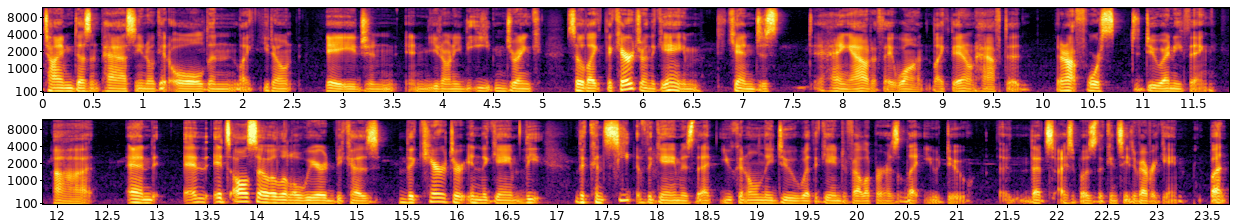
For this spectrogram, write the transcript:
Time doesn't pass. You don't get old, and like you don't age, and and you don't need to eat and drink. So like the character in the game can just hang out if they want. Like they don't have to. They're not forced to do anything. Uh, and and it's also a little weird because the character in the game, the the conceit of the game is that you can only do what the game developer has let you do. That's I suppose the conceit of every game. But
